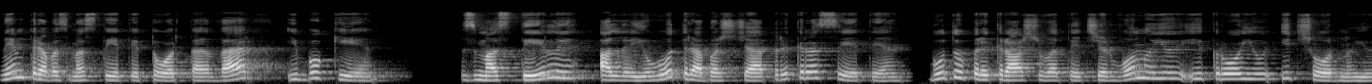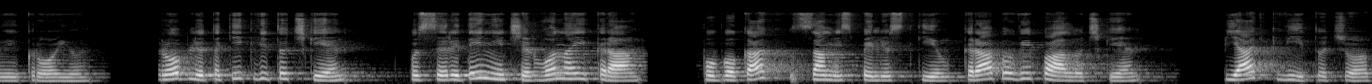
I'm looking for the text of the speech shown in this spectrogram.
Ним треба змастити торта верх і боки. Змастили, але його треба ще прикрасити. Буду прикрашувати червоною ікрою і чорною ікрою. Роблю такі квіточки. Посередині червона ікра, по боках замість пелюстків крабові палочки, п'ять квіточок.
